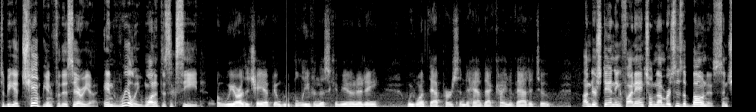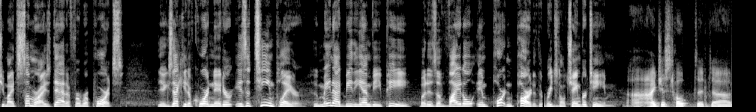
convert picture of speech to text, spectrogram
to be a champion for this area and really want it to succeed. We are the champion. We believe in this community. We want that person to have that kind of attitude. Understanding financial numbers is a bonus since you might summarize data for reports. The executive coordinator is a team player who may not be the MVP, but is a vital, important part of the regional chamber team. I just hope that uh,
